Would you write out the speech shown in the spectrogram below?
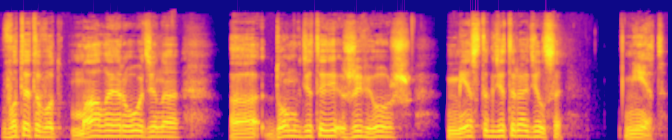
вот это вот малая родина, э, дом, где ты живешь, место, где ты родился. Нет,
